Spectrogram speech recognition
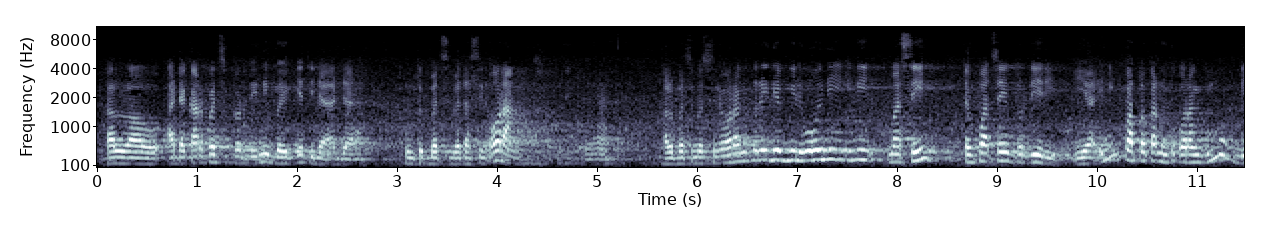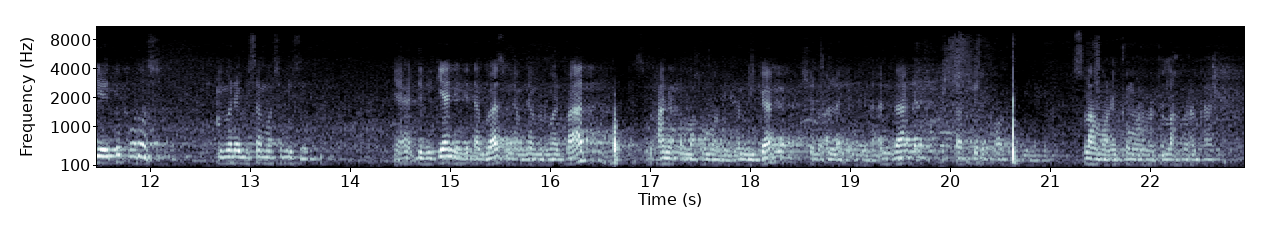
kalau ada karpet seperti ini baiknya tidak ada untuk batas-batasin orang. Kalau batas-batasin orang itu dia bilang oh ini ini masih tempat saya berdiri. Iya ini patokan untuk orang gemuk dia itu kurus. Gimana bisa masuk di situ? Ya, demikian yang kita bahas mudah-mudahan bermanfaat. Subhanakallahumma bihamdika asyhadu an la ilaha illa anta astaghfiruka wa atubu ilaik. Assalamualaikum warahmatullahi wabarakatuh.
